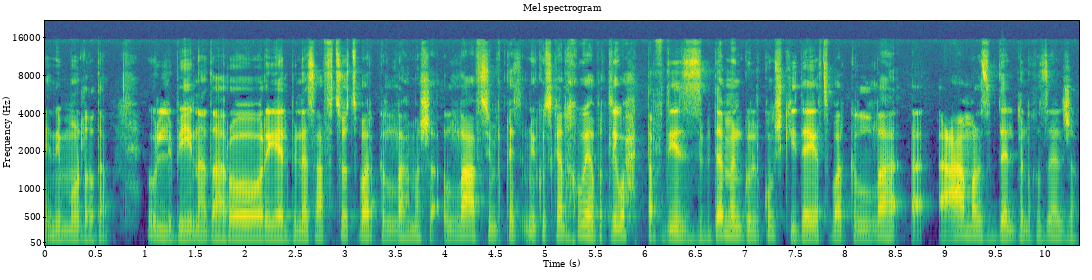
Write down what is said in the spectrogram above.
يعني مول الغدا. واللبينة ضروري البنات عرفتو تبارك الله ما شاء الله. عرفتي ملي كنت كنخوي هبط لي واحد الطرف ديال الزبدة ما نقول لكمش كي داير تبارك الله. عامر زبده البن غزالجة.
